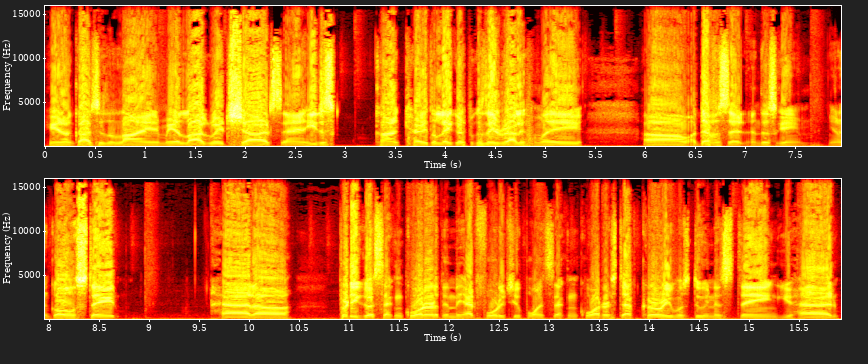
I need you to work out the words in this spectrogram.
You know, got to the line, made a lot of great shots, and he just can't carry the Lakers because they rallied from a uh, a deficit in this game. You know, Golden State had uh, pretty good second quarter. Then they had 42 points second quarter. Steph Curry was doing his thing. You had,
